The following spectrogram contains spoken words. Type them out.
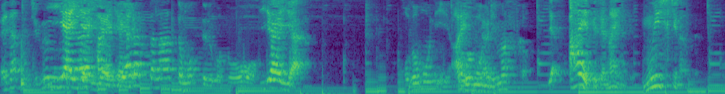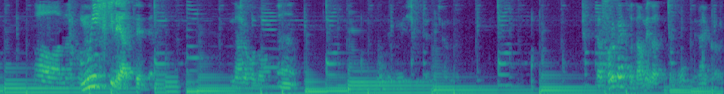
え、だって自分いやいやいやいやされて嫌だったなって思ってることをいやいや子供にあえてやりますか？いやあえてじゃないんだよ無意識なんだよああ、なるほ無意識でやってんだよ、ど。なるほど。うん、それがやっぱダメだって思ってないからじ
